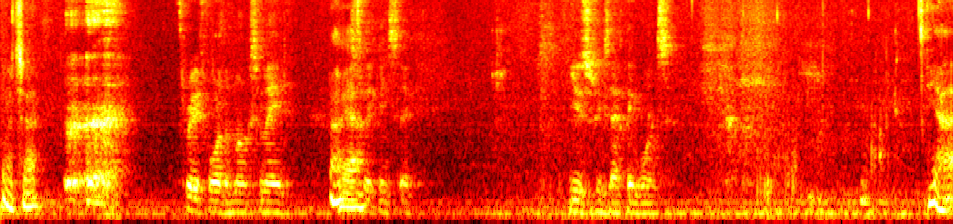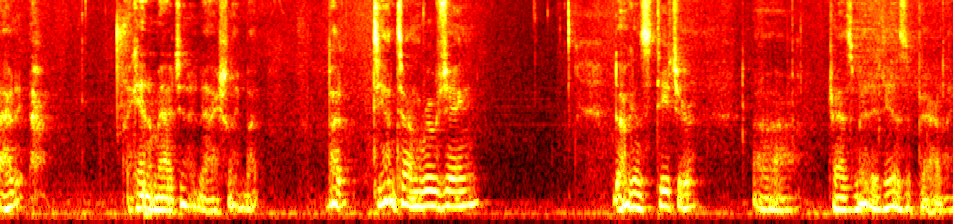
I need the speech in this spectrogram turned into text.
What's that? Three or four of the monks made Oh yeah. sleeping stick. Used it exactly once. Yeah, I, I can't imagine it actually, but but Tiantong Rujing, Dogen's teacher, uh, transmitted his apparently.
